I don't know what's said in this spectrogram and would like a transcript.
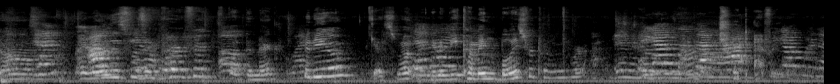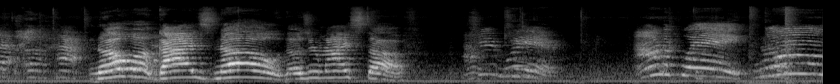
Um, I know this wasn't perfect, but the next video, guess what? We're gonna be coming boys for 24 hours. Trick everyone. No, uh, guys, no. Those are my stuff. I don't care. I want to play. No.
